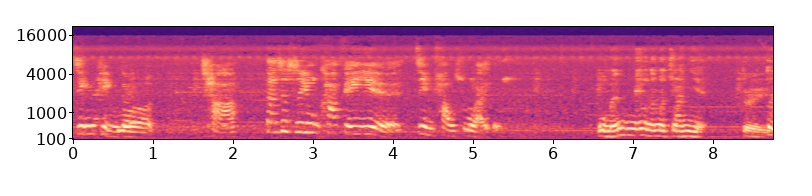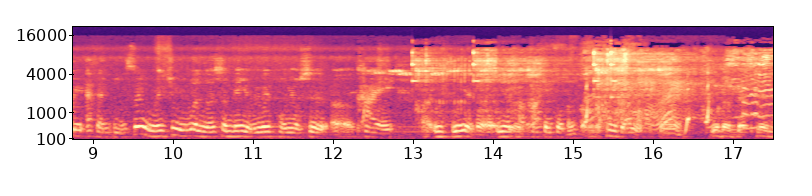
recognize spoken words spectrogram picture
精品的茶，但是是用咖啡叶浸泡出来的。我们没有那么专业。对，对于 F&B，所以我们就问了身边有一位朋友是呃开呃饮食业的，因为他咖啡做很本的，他们比较有专业。我的 best man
